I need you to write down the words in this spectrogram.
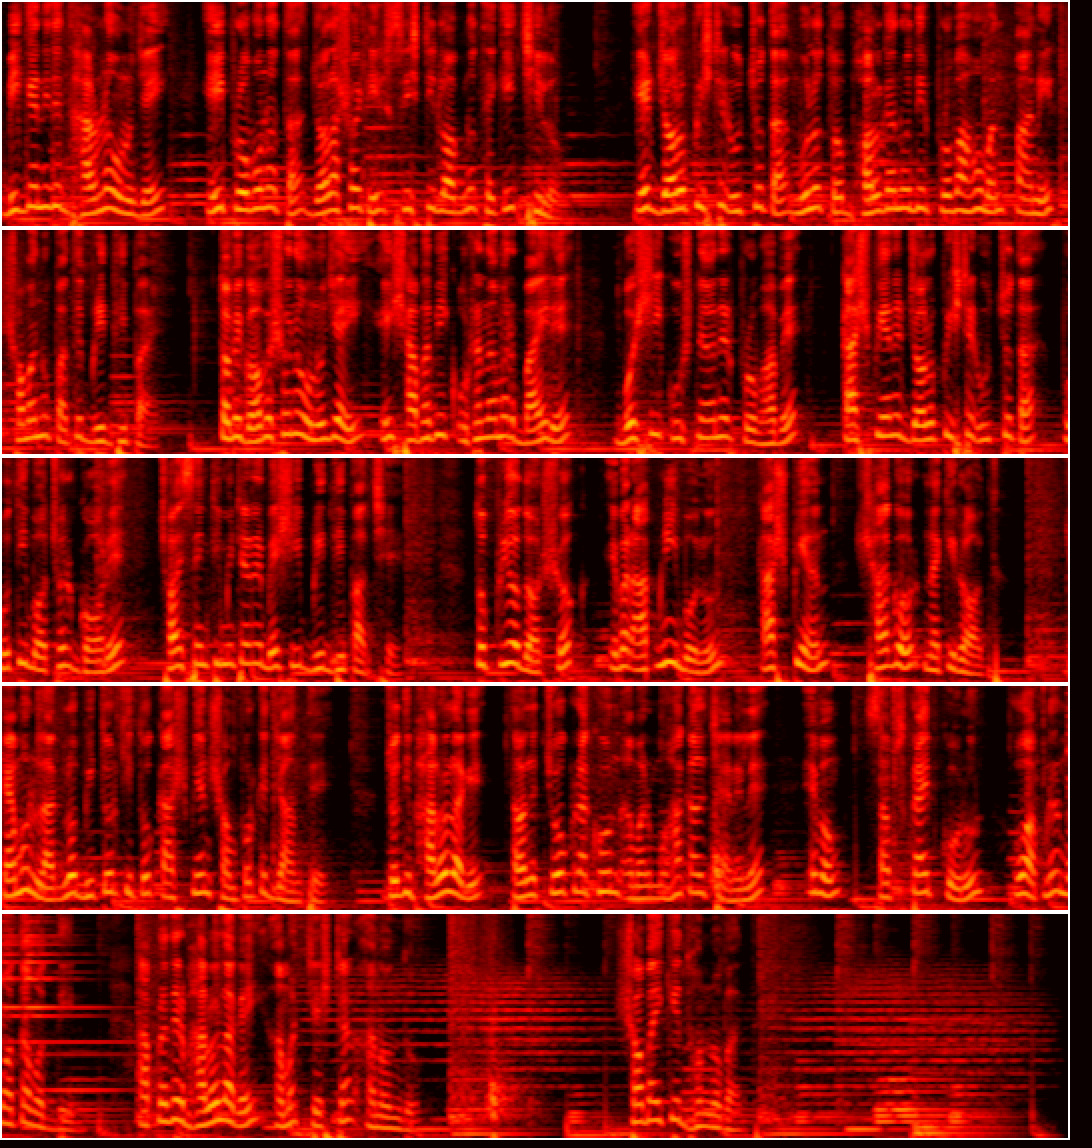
বিজ্ঞানীদের ধারণা অনুযায়ী, এই প্রবণতা জলাশয়টির সৃষ্টি লগ্ন থেকেই ছিল। এর জলপৃষ্ঠের উচ্চতা মূলত ভলগা নদীর প্রবাহমান পানির সমানুপাতে বৃদ্ধি পায়। তবে গবেষণা অনুযায়ী, এই স্বাভাবিক ওঠানামার বাইরে বৈশ্বিক উষ্ণায়নের প্রভাবে কাস্পিয়ানের জলপৃষ্ঠের উচ্চতা প্রতি বছর গড়ে ছয় সেন্টিমিটারের বেশি বৃদ্ধি পাচ্ছে। তো প্রিয় দর্শক, এবার আপনিই বলুন কাস্পিয়ান সাগর নাকি হ্রদ? কেমন লাগল বিতর্কিত কাশ্মীর সম্পর্কে জানতে? যদি ভালো লাগে, তাহলে চোখ রাখুন আমার মহাকাল চ্যানেলে এবং সাবস্ক্রাইব করুন ও আপনার মতামত দিন। আপনাদের ভালো লাগাই আমার চেষ্টার আনন্দ। সবাইকে ধন্যবাদ।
